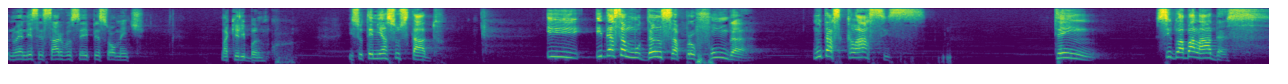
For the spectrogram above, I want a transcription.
não é necessário você ir pessoalmente naquele banco. Isso tem me assustado. E, e dessa mudança profunda, muitas classes têm sido abaladas.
